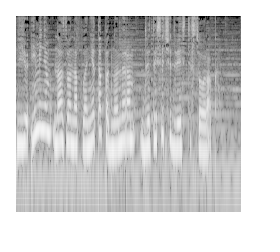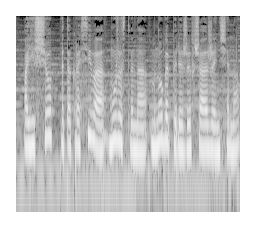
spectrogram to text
Ее именем названа планета под номером 2240. А еще это красивая, мужественная, много пережившая женщина.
